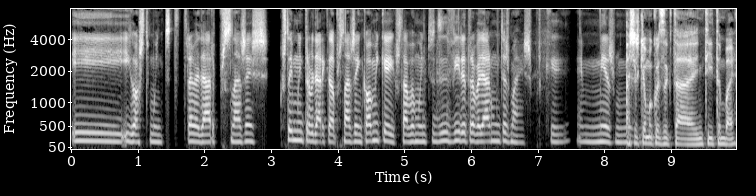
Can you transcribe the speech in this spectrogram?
e, e gosto muito de trabalhar personagens. Gostei muito de trabalhar aquela personagem cómica e gostava muito de vir a trabalhar muitas mais, porque é mesmo. mesmo. Achas que é uma coisa que está em ti também?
